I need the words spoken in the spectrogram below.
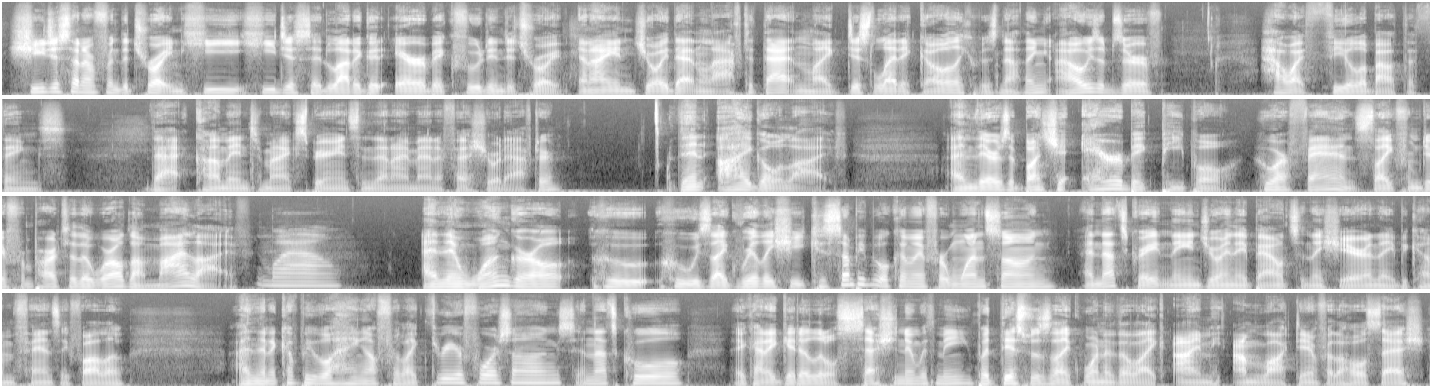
she just said I'm from Detroit, and he he just said a lot of good Arabic food in Detroit, and I enjoyed that and laughed at that and like just let it go like it was nothing. I always observe how I feel about the things that come into my experience, and then I manifest short after. Then I go live, and there's a bunch of Arabic people who are fans like from different parts of the world on my live. Wow. And then one girl who who was like really she because some people come in for one song and that's great and they enjoy and they bounce and they share and they become fans they follow. And then a couple people hang out for like three or four songs and that's cool. They kind of get a little session in with me, but this was like one of the like I'm I'm locked in for the whole sesh.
